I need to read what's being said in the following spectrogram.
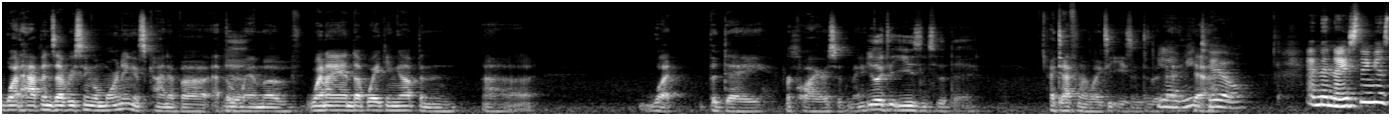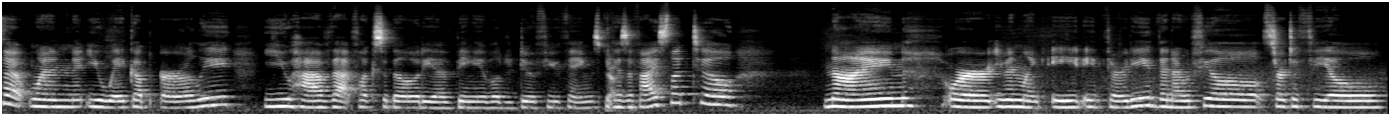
what happens every single morning is kind of uh, at the Yeah. whim of when I end up waking up and uh, what the day requires of me. You like to ease into the day. I definitely like to ease into the day. yeah, day. me too. And the nice thing is that when you wake up early, you have that flexibility of being able to do a few things. Yeah. Because if I slept till nine or even like eight, eight thirty, then I would feel start to feel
